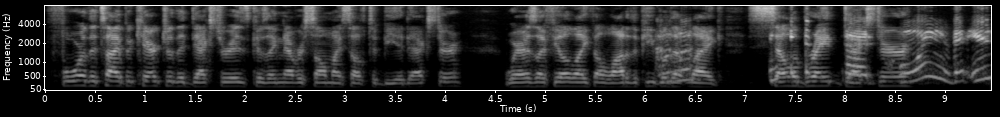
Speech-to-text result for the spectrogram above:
for the type of character that Dexter is because I never saw myself to be a Dexter. Whereas I feel like a lot of the people that Uh-huh. like celebrate Dexter. point. That is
